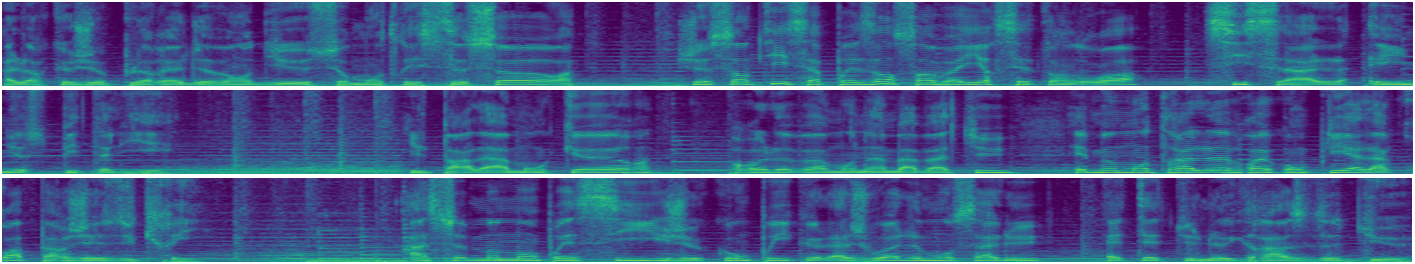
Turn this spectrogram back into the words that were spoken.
alors que je pleurais devant Dieu sur mon triste sort, je sentis sa présence envahir cet endroit si sale et inhospitalier. Il parla à mon cœur, releva mon âme abattue et me montra l'œuvre accomplie à la croix par Jésus-Christ. À ce moment précis, je compris que la joie de mon salut était une grâce de Dieu,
